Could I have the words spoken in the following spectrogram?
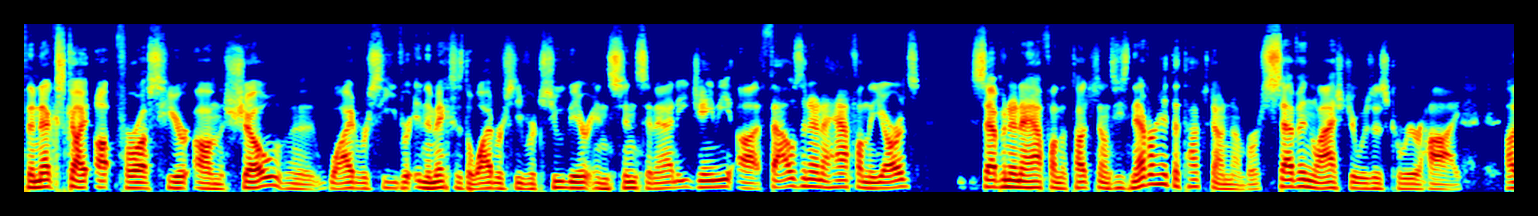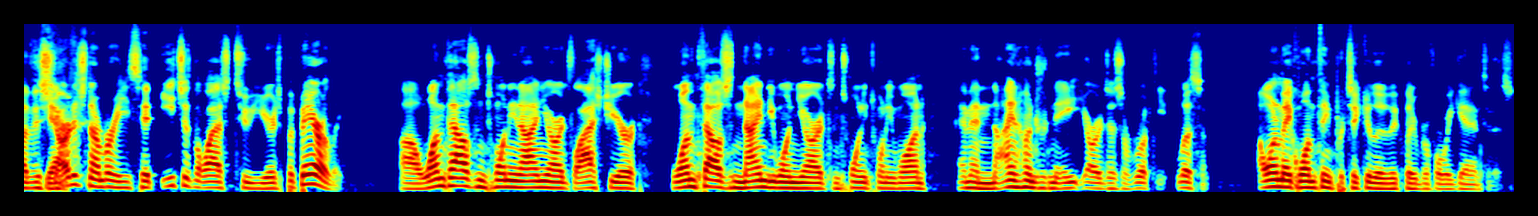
the next guy up for us here on the show, uh, wide receiver in the mix is the wide receiver two there in Cincinnati. Jaime, uh, thousand and a half on the yards, seven and a half on the touchdowns. He's never hit the touchdown number. Seven last year was his career high. Uh, this Yeah. yardage number he's hit each of the last two years, but barely. Uh, 1,029 yards last year, 1,091 yards in 2021, and then 908 yards as a rookie. Listen, I want to make one thing particularly clear before we get into this.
